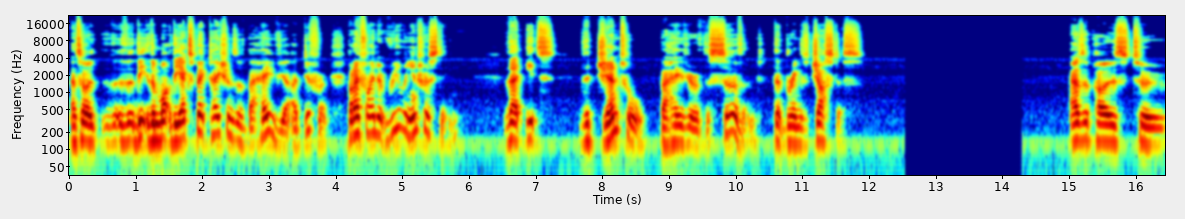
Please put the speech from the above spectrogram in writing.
And so the, the, the, the expectations of behavior are different. But I find it really interesting that it's the gentle behavior of the servant that brings justice, as opposed to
